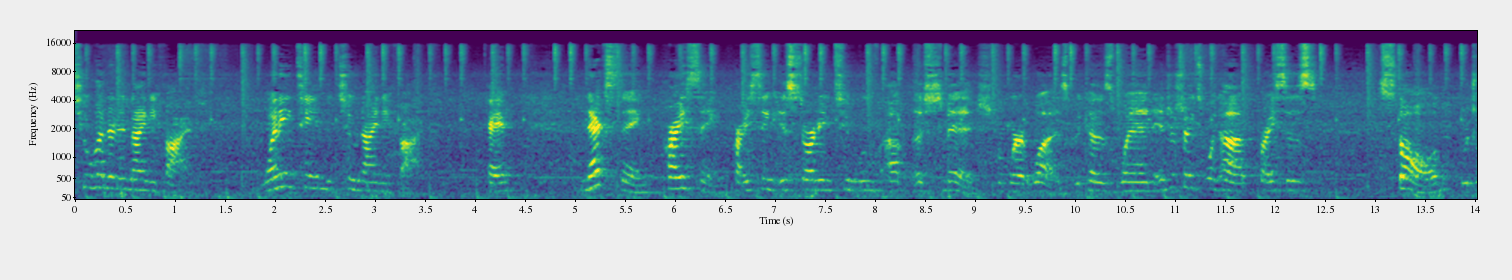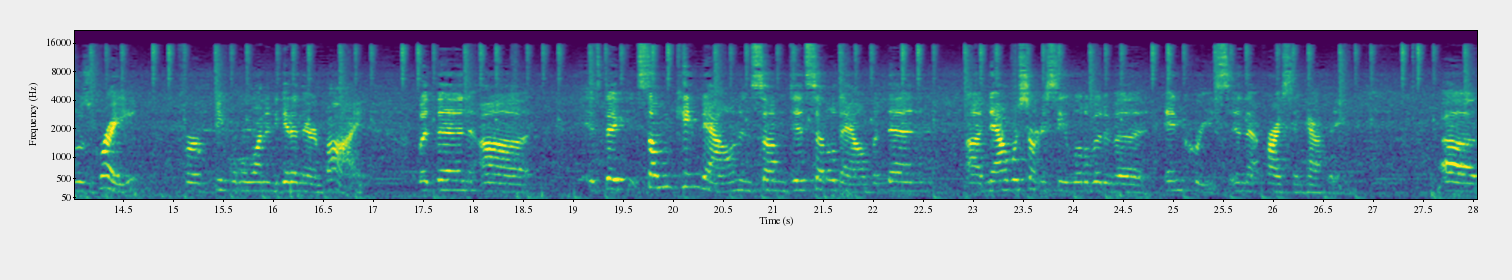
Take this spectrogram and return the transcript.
295, 118 to 295, okay? Next thing, pricing. Pricing is starting to move up a smidge from where it was because when interest rates went up, prices stalled, which was great for people who wanted to get in there and buy. But then uh, they, some came down and some did settle down, but then uh, now we're starting to see a little bit of an increase in that pricing happening. Uh,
